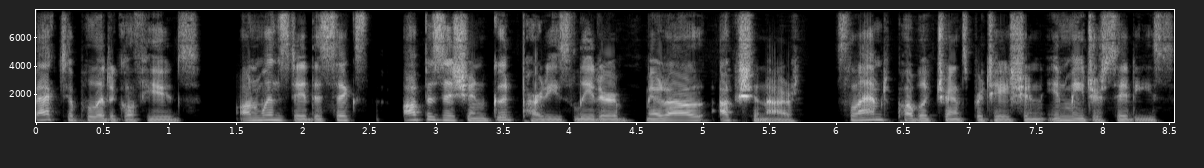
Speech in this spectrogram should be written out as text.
Back to political feuds. On Wednesday, the 6th, opposition Good Party's leader, Meral Akşener, slammed public transportation in major cities.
